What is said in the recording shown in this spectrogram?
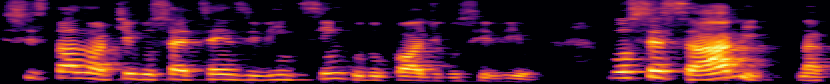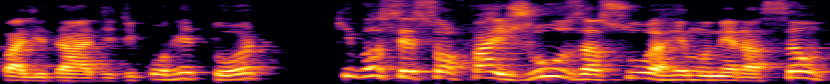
Isso está no artigo 725 do Código Civil. Você sabe, na qualidade de corretor, que você só faz jus à sua remuneração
